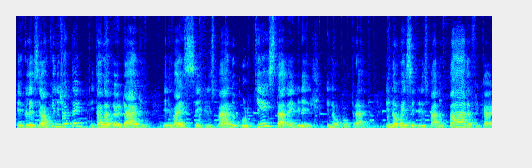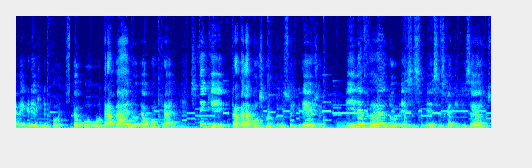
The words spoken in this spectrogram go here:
eclesial que ele já tem. Então, na verdade, ele vai ser crismado porque está na igreja e não o contrário e não vai ser crismado para ficar na igreja depois. Então, o, o, trabalho é o contrário. Você tem que trabalhar com os grupos da sua igreja e levando esses, esses catequizandos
